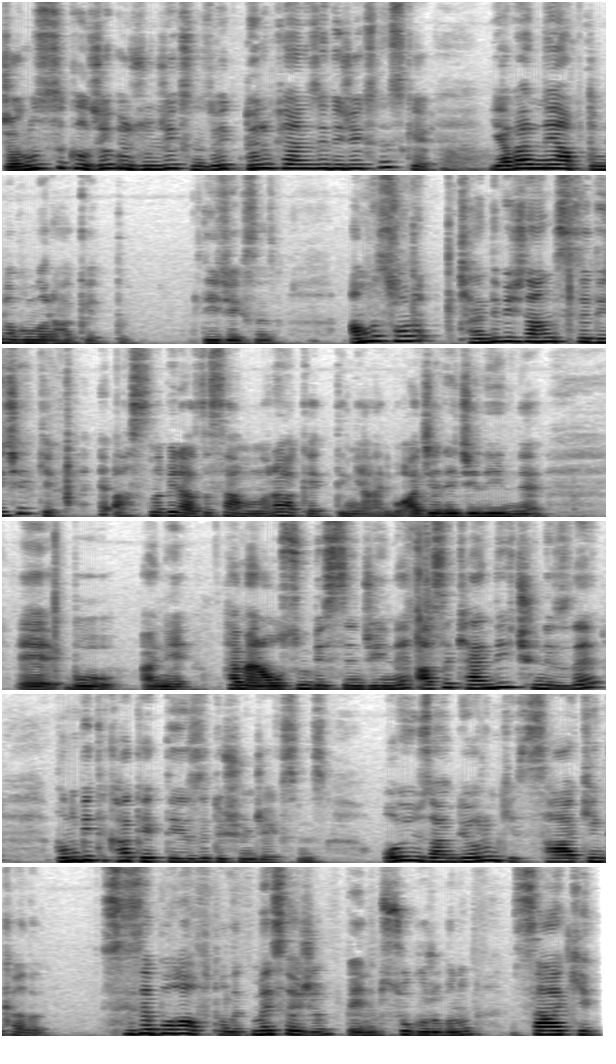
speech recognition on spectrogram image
canınız sıkılacak, üzüleceksiniz ve dönüp kendinize diyeceksiniz ki ya ben ne yaptım da bunları hak ettim diyeceksiniz. Ama sonra kendi vicdanınız size diyecek ki e aslında biraz da sen bunları hak ettin yani bu aceleciliğinle e, bu hani hemen olsun bitsinciğine aslında kendi içinizde bunu bir tık hak ettiğinizi düşüneceksiniz. O yüzden diyorum ki sakin kalın. Size bu haftalık mesajım benim su grubunun sakin.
